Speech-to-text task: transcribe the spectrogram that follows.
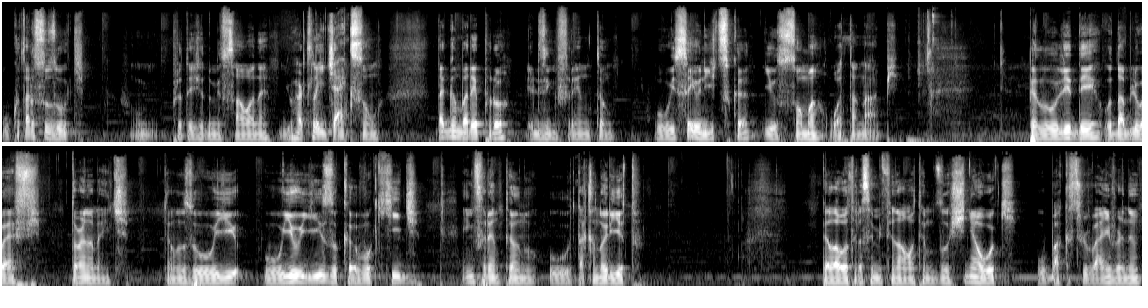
O Kotaro Suzuki, o protegido Misawa, né? E o Hartley Jackson, da Gambare Pro. Eles enfrentam o Issei Onitsuka e o Soma Watanabe. Pelo líder, o WF Tournament. Temos o, Yu, o Yu Izuka Vokid enfrentando o Takanori Pela outra semifinal temos o Shinyaoki, o Baka Survivor, né?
